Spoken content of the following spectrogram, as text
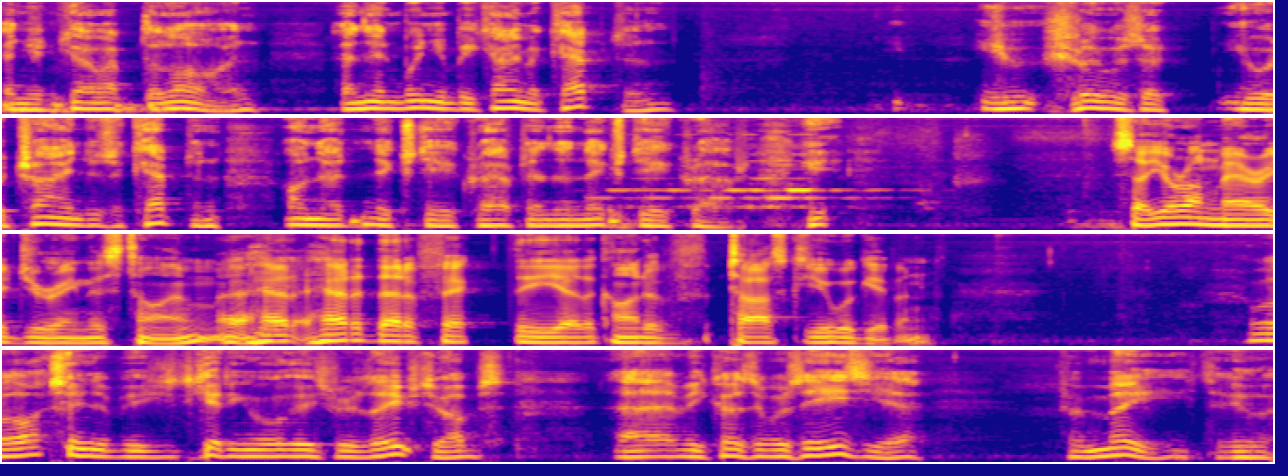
and you'd go up the line, and then when you became a captain, you flew as a you were trained as a captain on that next aircraft and the next aircraft. You, So you're unmarried during this time. Uh, how how did that affect the uh, the kind of tasks you were given? Well, I seem to be getting all these relief jobs uh, because it was easier for me to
